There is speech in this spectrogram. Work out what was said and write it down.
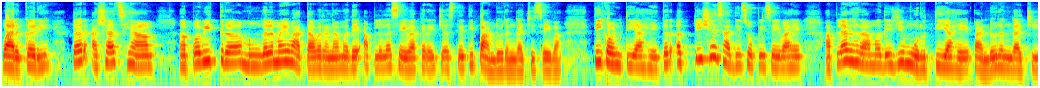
वारकरी तर अशाच ह्या पवित्र मंगलमय वातावरणामध्ये आपल्याला सेवा करायची असते ती पांडुरंगाची सेवा. ती कोणती आहे? तर अतिशय साधी सोपी सेवा आहे. आपल्या घरामध्ये जी मूर्ती आहे पांडुरंगाची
